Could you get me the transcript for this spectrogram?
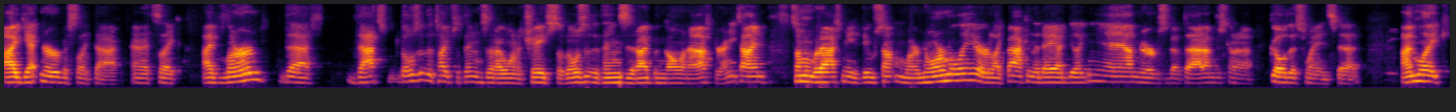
I get nervous like that, and it's like I've learned that that's those are the types of things that I want to chase. So those are the things that I've been going after. Anytime someone would ask me to do something where normally or like back in the day I'd be like, yeah, I'm nervous about that. I'm just gonna go this way instead. I'm like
